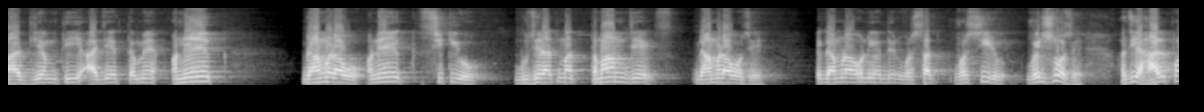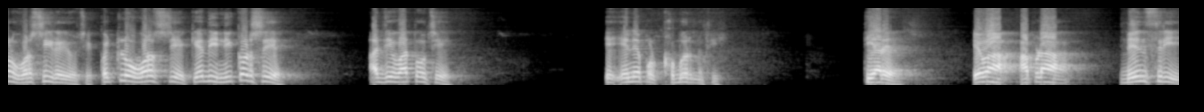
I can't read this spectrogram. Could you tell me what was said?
માધ્યમથી આજે તમે અનેક ગામડાઓ, અનેક સિટીઓ, ગુજરાતમાં તમામ જે ગામડાઓ છે, એ ગામડાઓની અંદર વરસાદ વરસી રહ્યો છે. હજી હાલ પણ વરસી રહ્યો છે. કેટલો વર્ષ છે, કેદી નીકળશે? આ જે વાતો છે, એ એને પણ ખબર નથી. ત્યારે એવા આપણા બેનશ્રી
